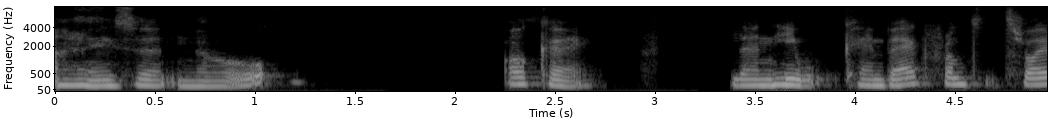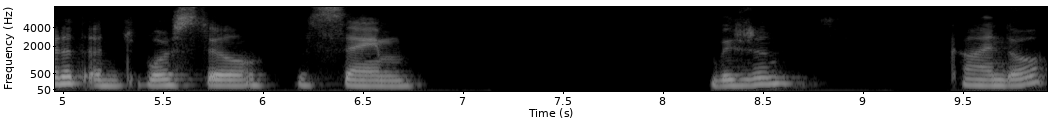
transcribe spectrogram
And he said, "No." Okay, then he came back from the toilet and was still the same vision, kind of,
